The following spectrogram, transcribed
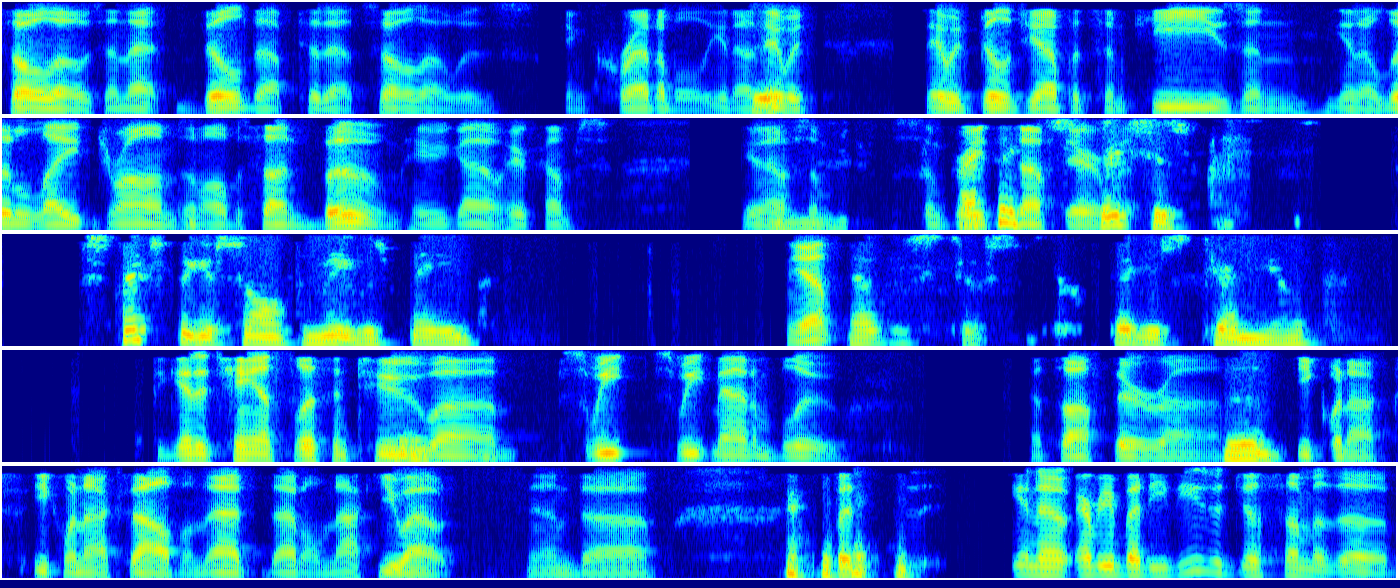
solos, and that build up to that solo was incredible. You know, they would they would build you up with some keys and you know little light drums, and all of a sudden, boom! Here you go. Here comes you know some some great Mm-hmm. I think stuff there. Styx is Styx's biggest song for me was Babe. Yep. That was just that just turned me up. If you get a chance, listen to um, "Sweet Suite Madame Blue." That's off their uh, Mm. Equinox Equinox album. That that'll knock you out. And uh, but you know, everybody, these are just some of the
